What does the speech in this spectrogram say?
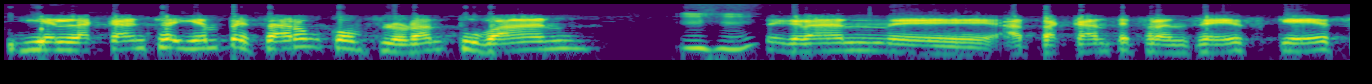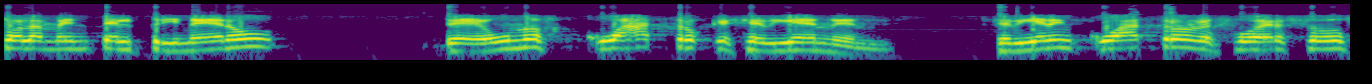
Y en la cancha ya empezaron con Florán Tubán, este gran eh, atacante francés, que es solamente el primero de unos cuatro que se vienen. Se vienen cuatro refuerzos,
